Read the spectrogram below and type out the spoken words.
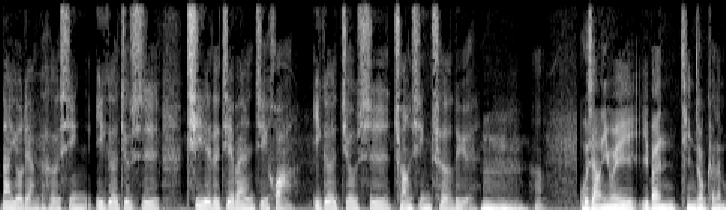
那有两个核心，一个就是企业的接班人计划，一个就是创新策略。嗯好。我想，因为一般听众可能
